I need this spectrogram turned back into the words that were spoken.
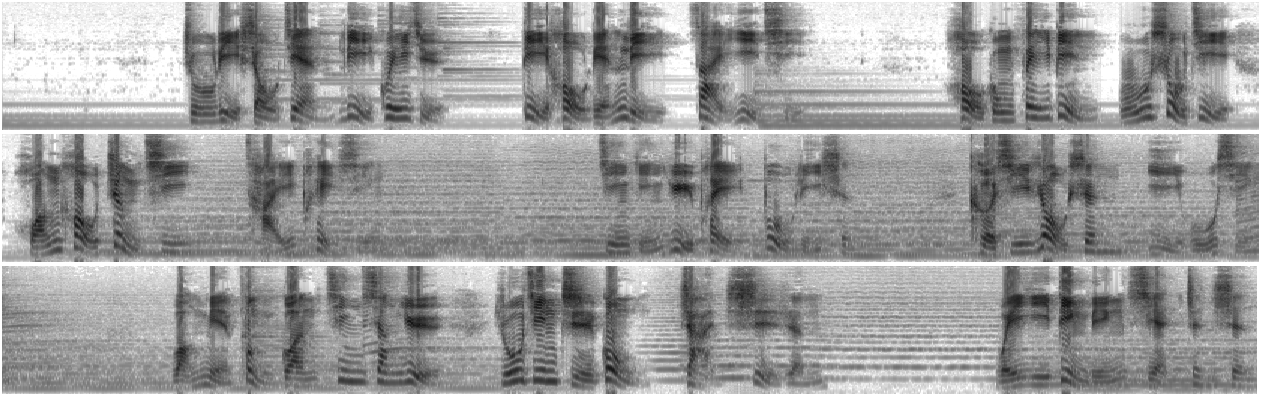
朱棣首建立规矩，帝后连理在一起。后宫妃嫔无数计，皇后正妻才配行。金银玉佩不离身，可惜肉身已无形。王冕凤冠金镶玉，如今只供展示人。唯一定陵显真身，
